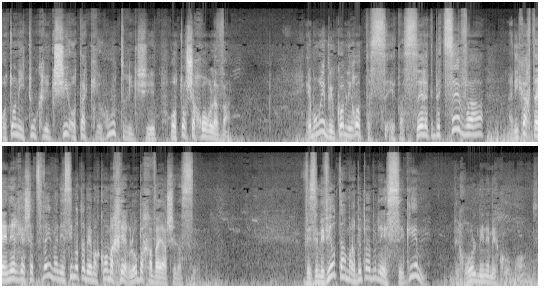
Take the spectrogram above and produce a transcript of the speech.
אותו ניתוק רגשי, אותה קהות רגשית, אותו שחור לבן. הם אומרים, במקום לראות את הסרט בצבע, אני אקח את האנרגיה של הצבעים ואני אשים אותה במקום אחר, לא בחוויה של הסרט. וזה מביא אותם הרבה פעמים להישגים בכל מיני מקומות,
